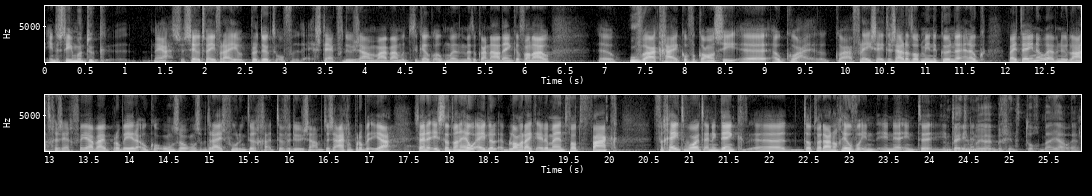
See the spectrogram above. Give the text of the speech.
industrie moet natuurlijk nou ja, CO2-vrije producten of sterk verduurzamen. Maar wij moeten natuurlijk ook, ook met, met elkaar nadenken van nou, uh, hoe vaak ga ik op vakantie? Uh, ook qua, qua vlees eten zou dat wat minder kunnen. En ook bij TNO hebben we nu laatst gezegd van ja, wij proberen ook onze, onze bedrijfsvoering te, te verduurzamen. Dus eigenlijk probeer, ja, zijn, is dat wel een heel edel, belangrijk element wat vaak vergeten wordt. En ik denk uh, dat we daar nog heel veel in, in, in te in Een beter milieu begint toch bij jouw app.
